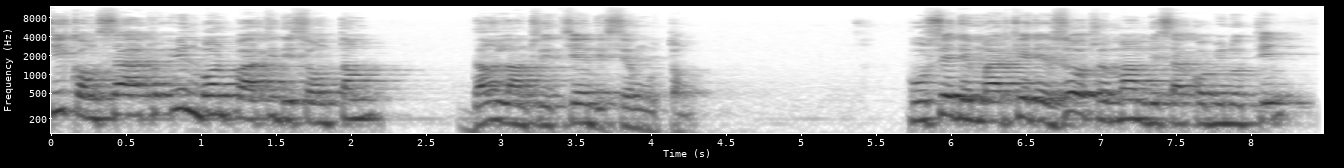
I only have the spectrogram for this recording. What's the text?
qui consacre une bonne partie de son temps dans l'entretien de ses moutons. Pour se démarquer des autres membres de sa communauté,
